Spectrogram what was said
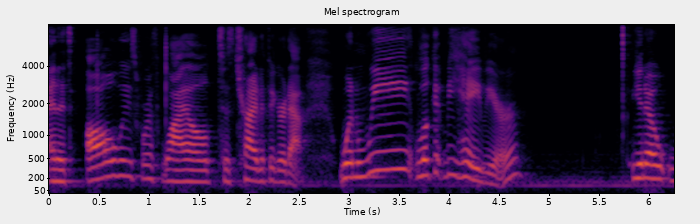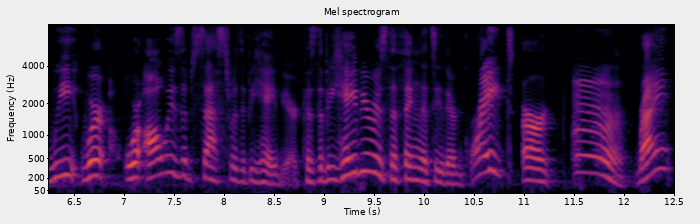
and it's always worthwhile to try to figure it out. When we look at behavior, you know, we we're we're always obsessed with the behavior because the behavior is the thing that's either great or mm, right.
